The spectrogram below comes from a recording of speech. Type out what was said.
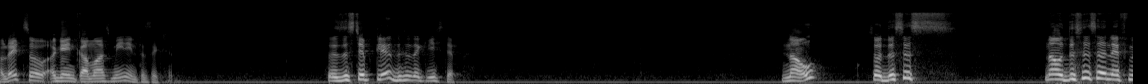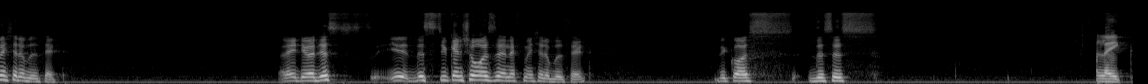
all right. So, again commas mean intersection. So, is this step clear this is the key step. Now, so this is now this is an f measurable set right you are just you, this you can show as an f measurable set because this is like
